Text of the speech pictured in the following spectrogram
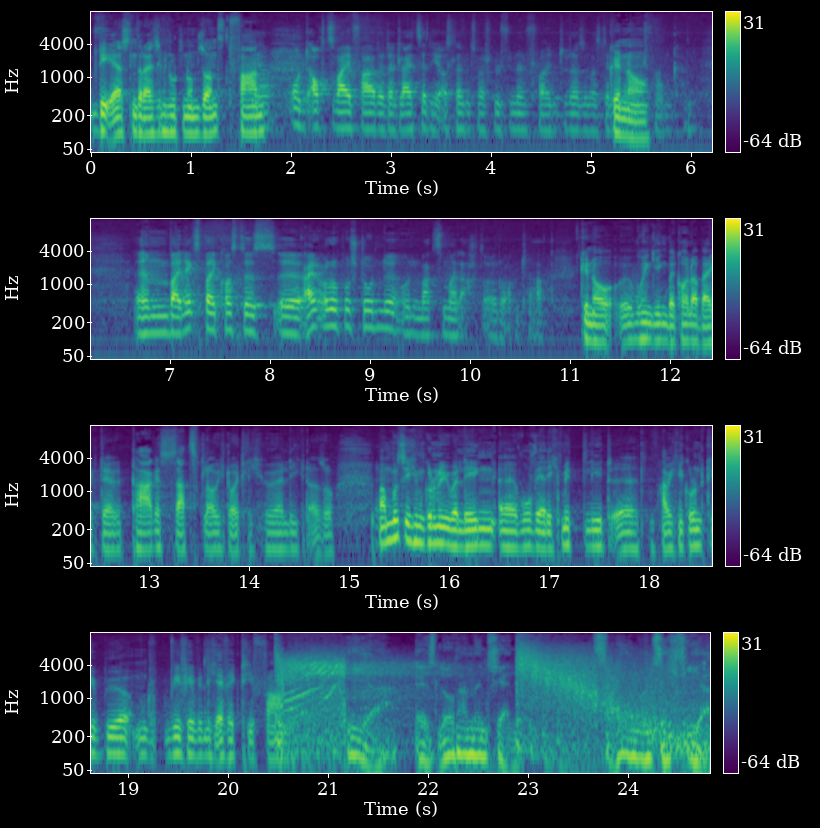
die ersten 30 Minuten umsonst fahren. Ja, und auch zwei Fahrer da gleichzeitig ausleihen, zum Beispiel für einen Freund oder sowas, der genau. fahren kann. Ähm, bei Nextbike kostet es äh, 1 Euro pro Stunde und maximal 8 Euro am Tag. Genau, äh, wohingegen bei Collerbike der Tagessatz, glaube ich, deutlich höher liegt. Also man muss sich im Grunde überlegen, äh, wo werde ich Mitglied, äh, habe ich eine Grundgebühr und wie viel will ich effektiv fahren. Hier ist Lora München. 92.4.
